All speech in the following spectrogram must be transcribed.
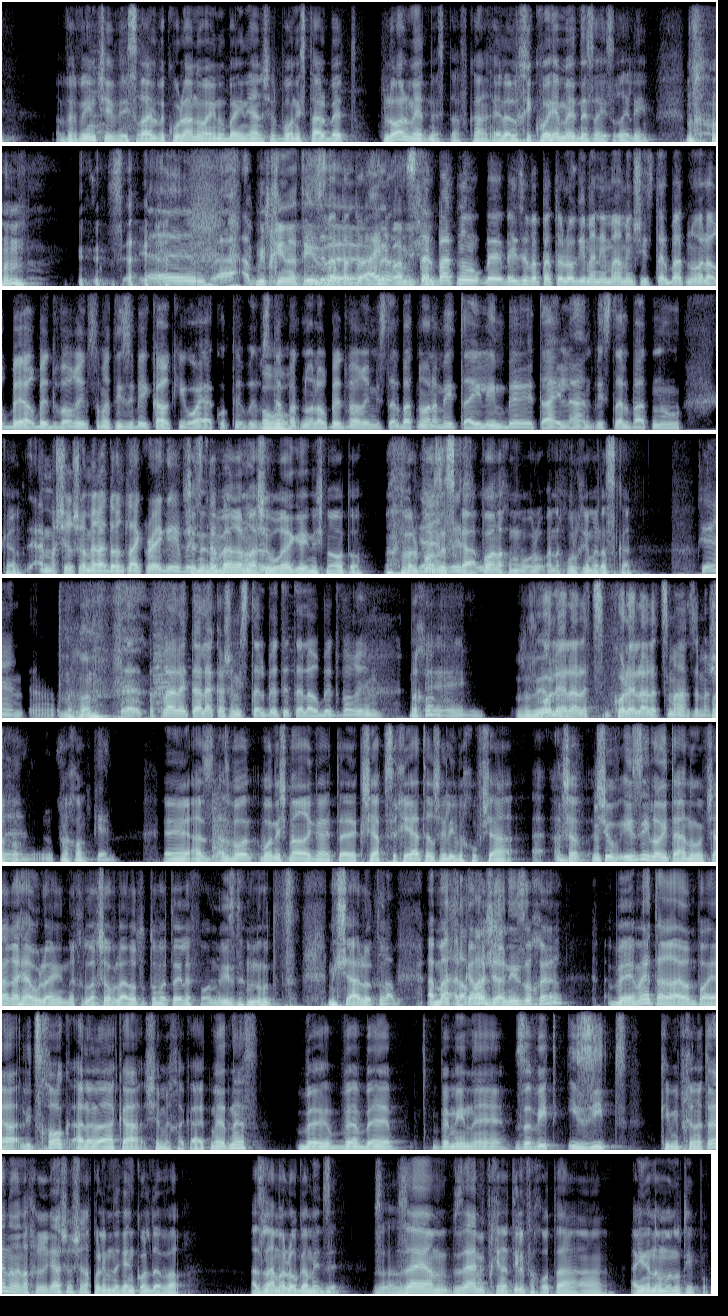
ווינצ'י וישראל, וכולנו היינו בעניין של בוא נסתלבט, לא על מדנס דווקא, אלא על חיקויי מדנס הישראלים, נכון? אה, מבחינתי זה בא משם. הסתלבטנו, ב- באיזי והפתולוגים אני מאמין שהסתלבטנו על הרבה הרבה דברים, זאת אומרת איזי בעיקר כי הוא היה כותב. הסתלבטנו על הרבה דברים, הסתלבטנו על המטיילים בתאילנד, והסתלבטנו כן. עם השיר שאומר I don't like reggae, כשנדבר על משהו רגעי נשמע אותו. אבל פה כן, זה סקה, פה אנחנו הולכים על הסקה, כן, נכון? בכלל הייתה להקה שמסתלבטת על הרבה דברים, נכון. אה. כולל על עצ- כולל על עצמה, זה מה ש... נכון, נכון. אה, אז אז בואו בוא נשמע רגע את אה, כשהפסיכיאטר שלי בחופשה. אה, עכשיו, שוב, איזי לא איתנו, אפשר היה אולי לחשוב להעלות אותו בטלפון, בהזדמנות נשאל אותו. עד וחבל כמה ש- שאני זוכר, באמת הרעיון פה היה לצחוק על הלהקה שמחקה את מדנס, במין אה, זווית איזית. כי מבחינתנו אנחנו הרגשנו שאנחנו יכולים לנגן כל דבר. אז למה לא גם את זה? זה, זה, היה, זה היה מבחינתי לפחות העניין האומנותי פה.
